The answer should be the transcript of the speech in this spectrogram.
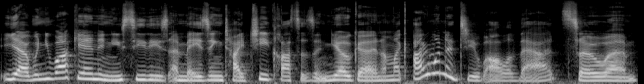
yeah, when you walk in and you see these amazing Tai Chi classes and yoga, and I'm like, I want to do all of that. So um,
